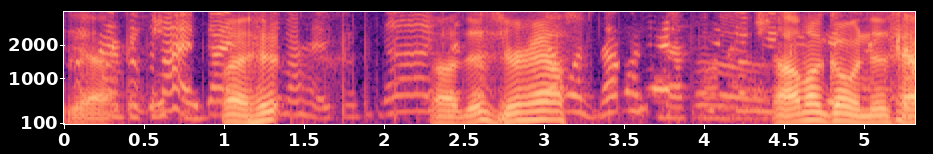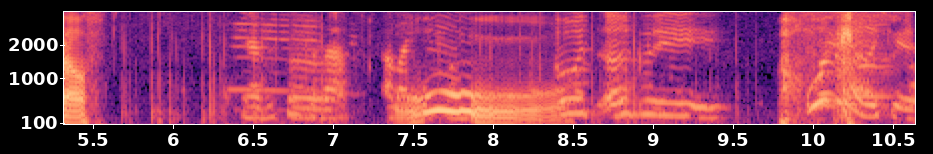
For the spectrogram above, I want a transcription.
no, Yeah. come, come to my house, guys. Wait, who- Come to my house. Come Uh, this is your That house. one, that one's the best one. I'm gonna go in this house. Yeah, this one's the best. I like this one. Oh, it's ugly. Oh Oh, I like it.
